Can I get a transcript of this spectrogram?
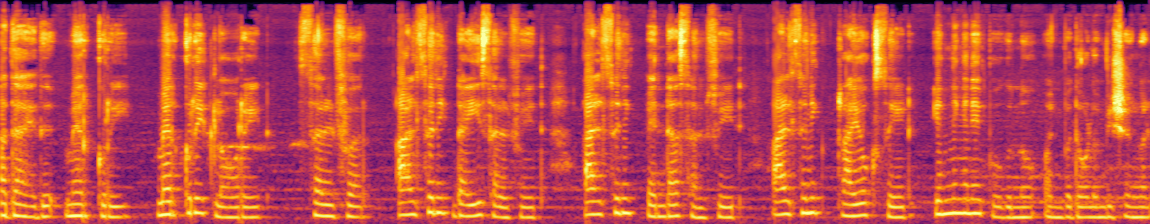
അതായത് mercury. Mercury chloride sulphur. Arsenic disulphate arsenic pentasulphate arsenic trioxide എന്നിങ്ങനെ പോകുന്നു ഒൻപതോളം വിഷങ്ങൾ.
